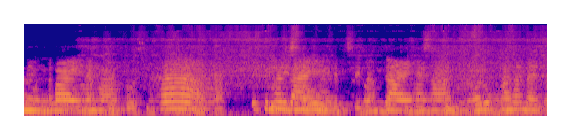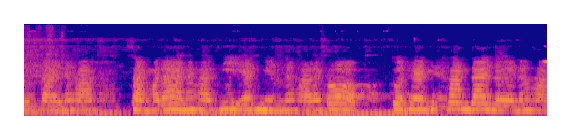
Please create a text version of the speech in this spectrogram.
หนึ่งใบนะคะ ถ้าท่านใดสนใจนะคะหรือว่าลูกค้าท่านใดสนใจนะคะ สั่งมาได้นะคะที่แอดมินนะคะ แล้วก็ตัวแทนทุกท่านได้เลยนะคะ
